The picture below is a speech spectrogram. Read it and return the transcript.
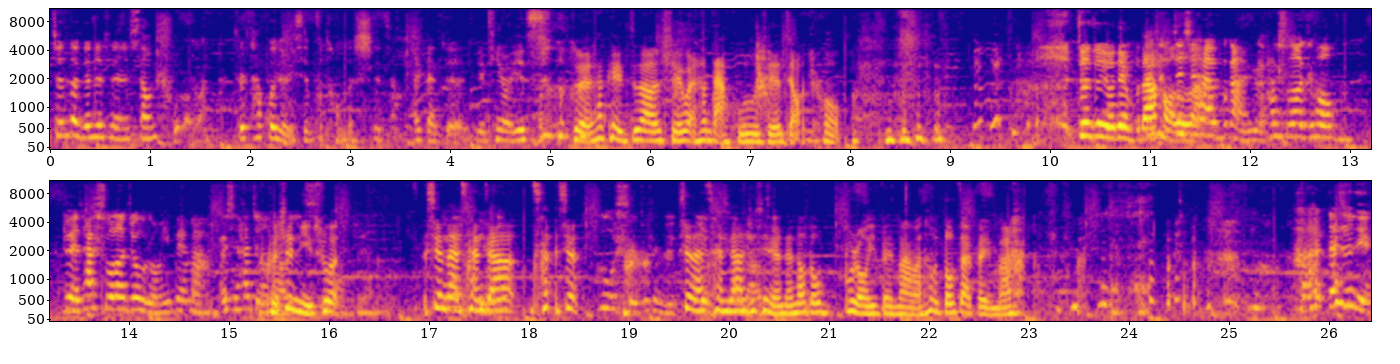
真的跟这些人相处了嘛，就是他会有一些不同的视角，哎，感觉也挺有意思的。对他可以知道谁晚上打呼噜，谁的脚臭。这就有点不大好了？这些还不敢说，他说了之后，对他说了就容易被骂，而且他只能可是你说感觉现在参加参现故事就是你 现在参加的这些人，难道都不容易被骂吗？他们都在被骂。但是你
